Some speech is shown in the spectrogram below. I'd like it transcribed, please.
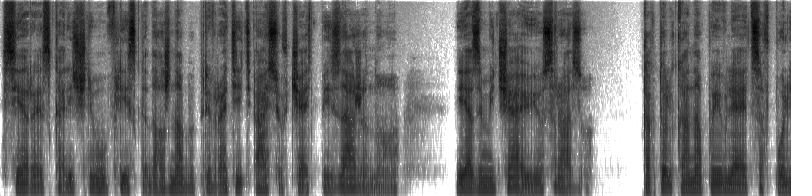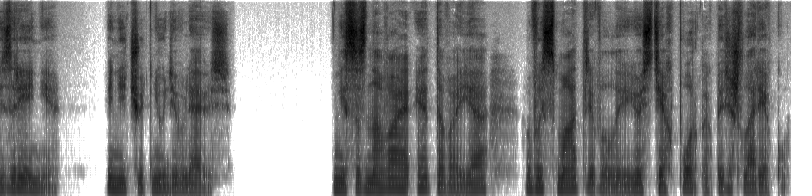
Серая с коричневым флиска должна бы превратить Асю в часть пейзажа, но я замечаю ее сразу как только она появляется в поле зрения, и ничуть не удивляюсь. Не сознавая этого, я высматривала ее с тех пор, как перешла реку.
